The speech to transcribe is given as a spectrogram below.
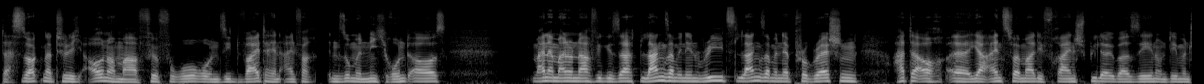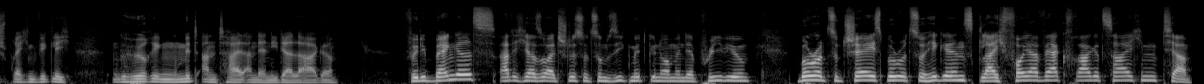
Das sorgt natürlich auch nochmal für Furore und sieht weiterhin einfach in Summe nicht rund aus. Meiner Meinung nach, wie gesagt, langsam in den Reads, langsam in der Progression, hat er auch äh, ja, ein, zwei Mal die freien Spieler übersehen und dementsprechend wirklich einen gehörigen Mitanteil an der Niederlage. Für die Bengals hatte ich ja so als Schlüssel zum Sieg mitgenommen in der Preview. Burrow zu Chase, Burrow zu Higgins, gleich Feuerwerk, Fragezeichen. Tja,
